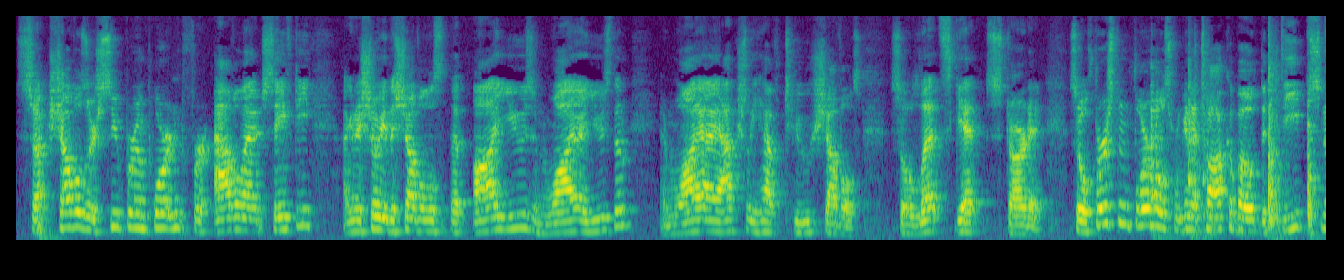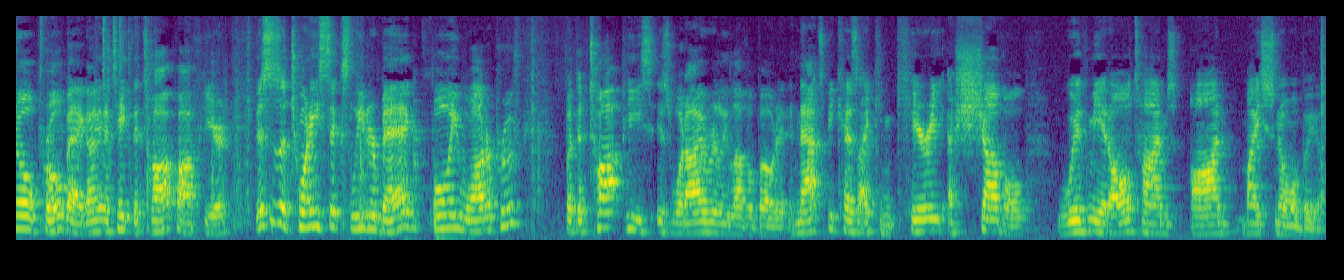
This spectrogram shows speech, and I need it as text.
So, shovels are super important for avalanche safety. I'm going to show you the shovels that I use and why I use them, and why I actually have two shovels. So let's get started. So first and foremost, we're going to talk about the Deep Snow Pro Bag. I'm going to take the top off here. This is a 26 liter bag, fully waterproof. But the top piece is what I really love about it, and that's because I can carry a shovel with me at all times on my snowmobile.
